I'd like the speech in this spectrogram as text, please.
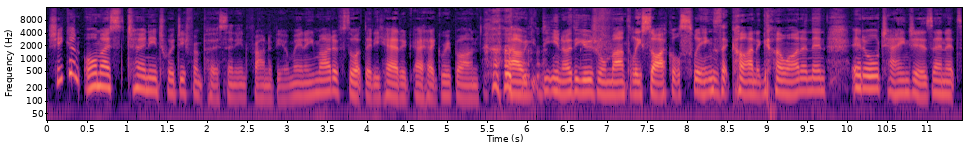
she can almost turn into a different person in front of you. I mean, you might have thought that he had a, had a grip on, uh, you know, the usual monthly cycle swings that kind of go on, and then it all changes. And it's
